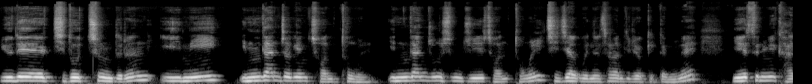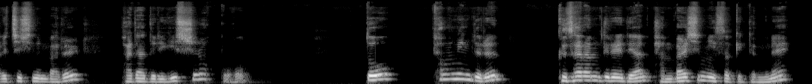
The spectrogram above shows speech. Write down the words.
유대 지도층들은 이미 인간적인 전통을, 인간 중심주의 전통을 지지하고 있는 사람들이었기 때문에 예수님이 가르치시는 바를 받아들이기 싫었고, 또 평민들은 그 사람들에 대한 반발심이 있었기 때문에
